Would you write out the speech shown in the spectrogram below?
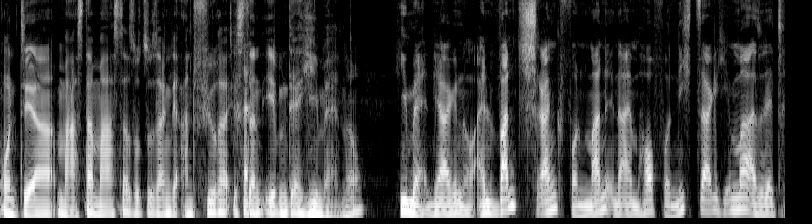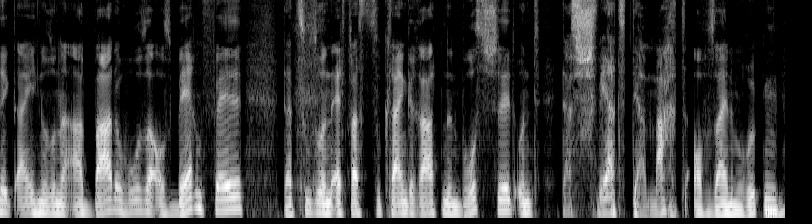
Und der Master Master sozusagen, der Anführer, ist dann eben der He-Man, ne? He-Man, ja genau. Ein Wandschrank von Mann in einem Hauch von nichts, sage ich immer. Also der trägt eigentlich nur so eine Art Badehose aus Bärenfell, dazu so einen etwas zu klein geratenen Brustschild und das Schwert der Macht auf seinem Rücken. Mhm.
